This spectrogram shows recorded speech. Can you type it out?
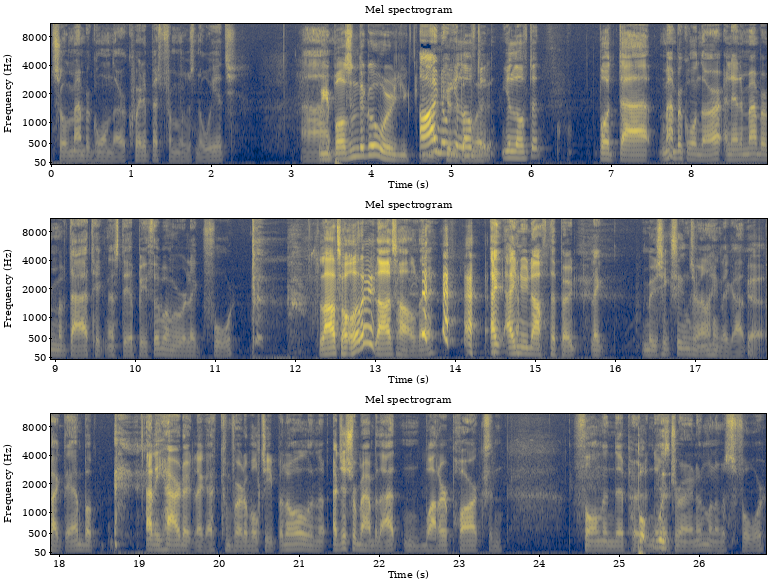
so I remember going there quite a bit from I was no age. were you buzzing to go or you? I know you loved without it. You loved it. But uh, remember going there, and then I remember my dad taking us to Ibiza when we were like four. Lads holiday. Lads' holiday. I, I knew nothing about like music scenes or anything like that Yeah. back then, but and he hired out like a convertible jeep and all, and I just remember that and water parks and falling in the pool But and was- drowning when I was four.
